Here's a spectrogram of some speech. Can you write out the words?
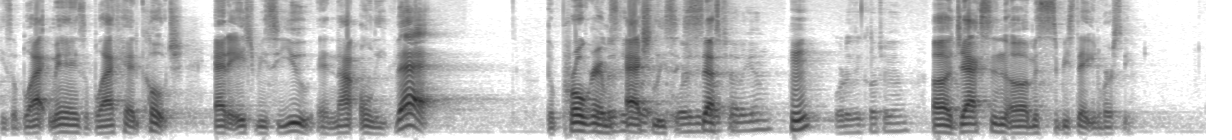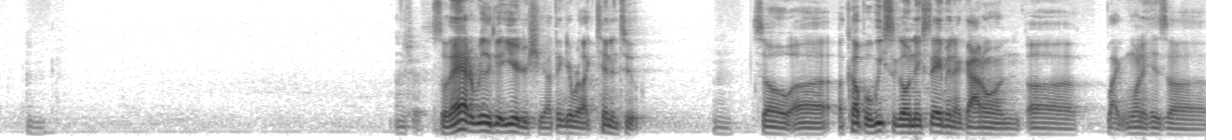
He's a black man, he's a black head coach at a HBCU. And not only that, the program is he co- actually where does he coach successful. again? Hmm? Where does he coach again? Uh, Jackson, uh, Mississippi State University. Interesting. So they had a really good year this year. I think they were like ten and two. So uh, a couple of weeks ago, Nick Saban had got on uh, like one of his uh,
